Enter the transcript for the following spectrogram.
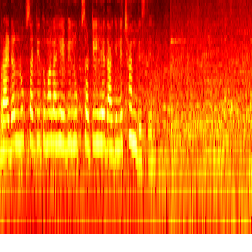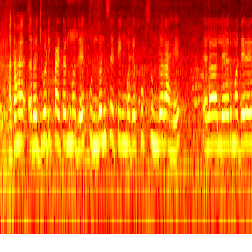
ब्रायडल लुकसाठी तुम्हाला हेवी लुकसाठी हे दागिने छान दिसतील. आता हा रजवडी पॅटर्नमध्ये कुंदन सेटिंगमध्ये खूप सुंदर आहे. याला लेअरमध्ये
